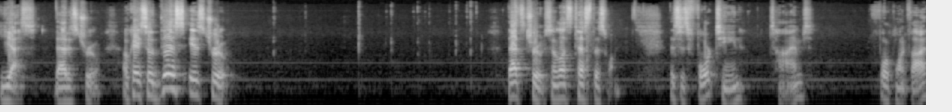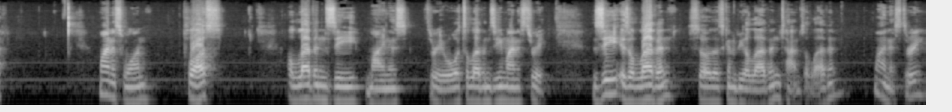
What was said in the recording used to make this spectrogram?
Yes, that is true. Okay, so this is true. That's true. So let's test this one. This is 14 times 4.5 minus 1 plus 11z minus 3. Well, what's 11z minus 3? z is 11, so that's going to be 11 times 11 minus 3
